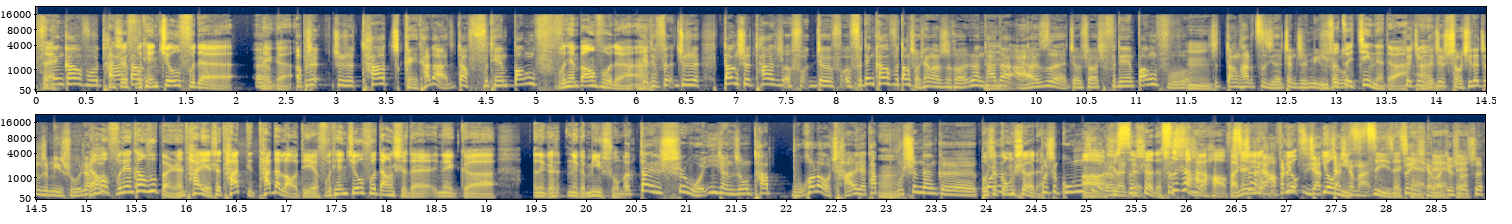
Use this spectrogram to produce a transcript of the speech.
福田康夫他是福田赳夫的那个呃啊，不是，就是他给他的儿子叫福田邦夫。福田邦夫的，嗯给他福，就是当时他是福，就福福田康夫当首相的时候，让他的儿子，就是说是福田邦夫嗯当他的自己的政治秘书。你说最近的对吧？最近的，嗯就是首席的政治秘书。然后福田康夫本人他也是他他的老爹福田赳夫当时的那个那个那个秘书嘛。呃，，但是我印象中他不，后来我查了一下，他嗯。不是那个不是公社的不是公啊社的那个，是私社的私社还好反正反正自己家自己的钱自己钱嘛，就说是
